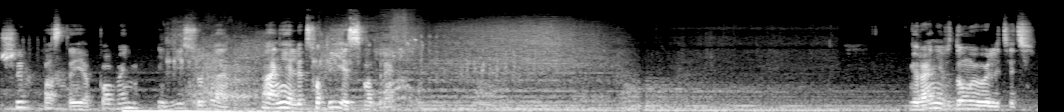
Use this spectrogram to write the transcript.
Шипастая погонь. Иди сюда. А, не, лицо-то есть, смотри. Гора не вздумай вылететь.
